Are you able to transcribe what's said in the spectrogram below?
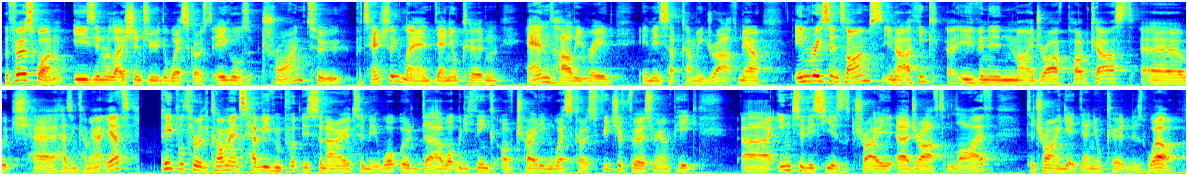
the first one is in relation to the West Coast Eagles trying to potentially land Daniel Curtin and Harley Reid in this upcoming draft. Now, in recent times, you know, I think even in my draft podcast, uh, which uh, hasn't come out yet, people through the comments have even put this scenario to me. What would uh, what would you think of trading West Coast future first round pick uh, into this year's tra- uh, draft live to try and get Daniel Curtin as well?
